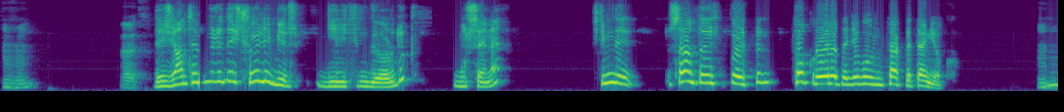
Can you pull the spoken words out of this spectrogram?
Hı hı. Evet. Dejante Murray'de şöyle bir gelişim gördük bu sene. Şimdi San Antonio Spurs'un top yaratacak oyuncu hakikaten yok. Hı hı.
